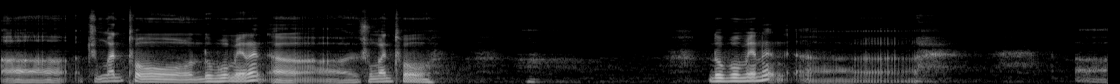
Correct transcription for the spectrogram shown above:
어, 중간톤도 보면은 어, 중간톤 너 보면은 어, 어,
